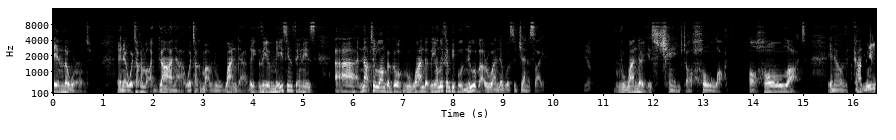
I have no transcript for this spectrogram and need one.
In the world. You know, we're talking about Ghana, we're talking about Rwanda. The, the amazing thing is, uh, not too long ago, Rwanda, the only thing people knew about Rwanda was the genocide. Yep. Rwanda is changed a whole lot, a whole lot. You know, the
